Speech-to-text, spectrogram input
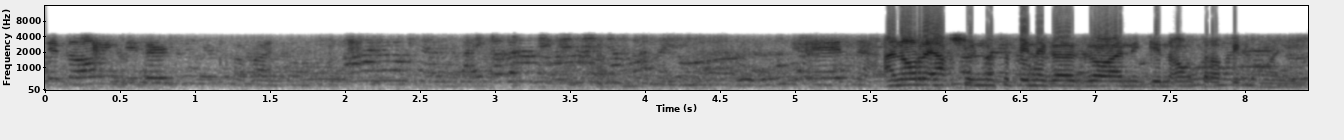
Ito ang leader sa Anong reaction mo sa pinagagawa ni Ginoong Traffic ngayon?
